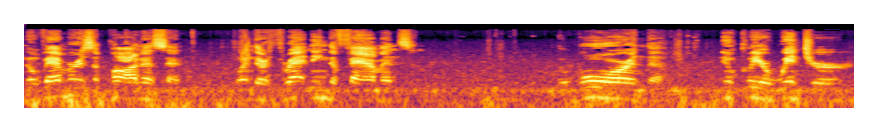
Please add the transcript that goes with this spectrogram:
November is upon us and when they're threatening the famines, and the war and the nuclear winter,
